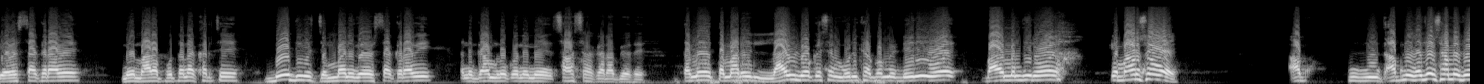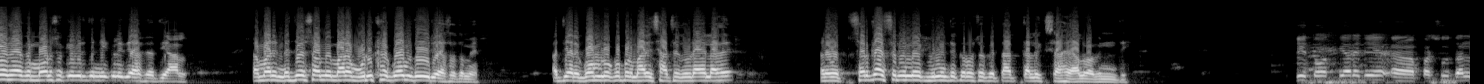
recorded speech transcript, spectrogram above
વ્યવસ્થા કરાવે. મેં મારા પોતાના ખર્ચે બે દિવસ જમવાની વ્યવસ્થા કરાવી અને ગામ લોકોને મેં સાથ સહકાર આપ્યો છે. તમે તમારી લાઈવ લોકેશન મોરીખા ગામની ડેરી હોય, બાળ મંદિર હોય કે માણસો હોય, આપ, આપની નજર સામે જોવો છો કે માણસો કેવી રીતે નીકળી રહ્યા છે અત્યારે હાલ. તમારી નજર સામે મારા મોરીખા ગોમ જોઈ રહ્યા છો તમે. અત્યારે ગોમ લોકો પણ મારી સાથે જોડાયેલા છે. અને સરકાર શ્રીને એક વિનંતી કરું છું કે તાત્કાલિક સહાય હાલવા વિનંતી. જી, તો અત્યારે જે પશુધન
